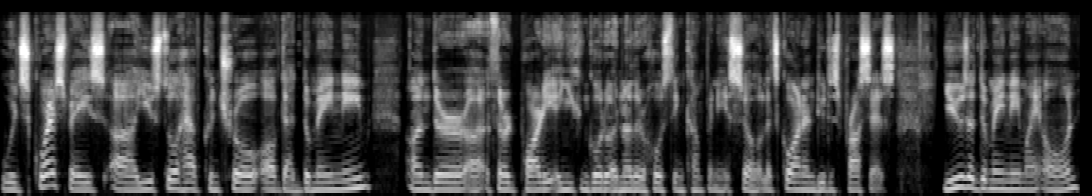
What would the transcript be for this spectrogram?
with Squarespace, uh, you still have control of that domain name under uh, a third party, and you can go to another hosting company. So let's go on and do this process. Use a domain name I own,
